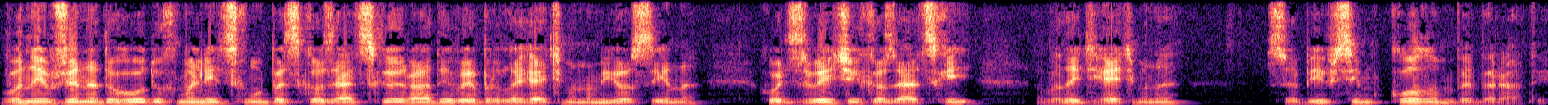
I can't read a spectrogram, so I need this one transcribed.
Вони вже на догоду Хмельницькому без козацької ради вибрали гетьманом його сина, хоч звичай козацький велить гетьмана собі всім колом вибирати.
